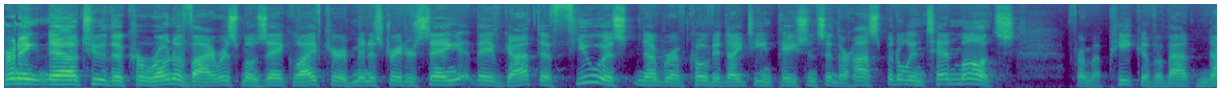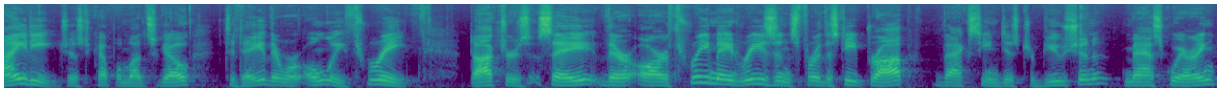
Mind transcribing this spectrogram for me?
Turning now to the coronavirus, Mosaic Life Care administrators saying they've got the fewest number of COVID 19 patients in their hospital in 10 months. From a peak of about 90 just a couple months ago, today there were only three. Doctors say there are three main reasons for the steep drop vaccine distribution, mask wearing,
